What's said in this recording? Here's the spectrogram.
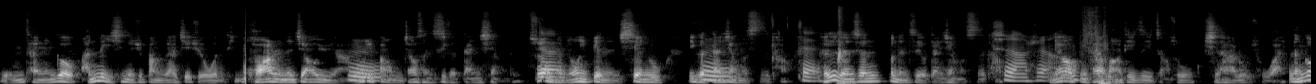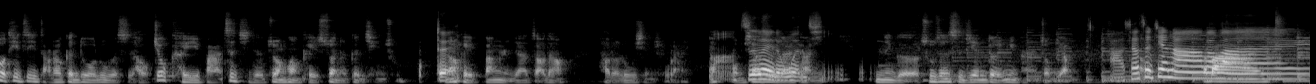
我们才能够很理性的去帮人家解决问题。华人的教育啊，嗯容易把我们教成是一个单向的，所以我们很容易变成陷入一个单向的思考。对可，是人生不能只有单向的思考，是啊，是啊你，要你才有办法替自己找出其他的路出来，能够替自己找到更多的路的时候，就可以把自己的状况可以算得更清楚，对然后可以帮人家找到好的路线出来。好啊之类的问题。那个出生时间对命盘的重要。好，下次见啦，拜拜拜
